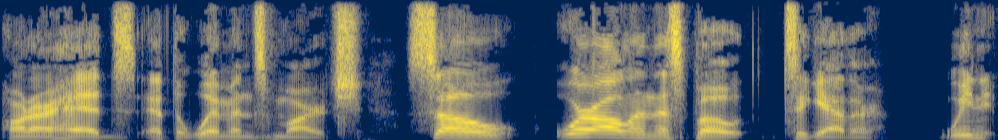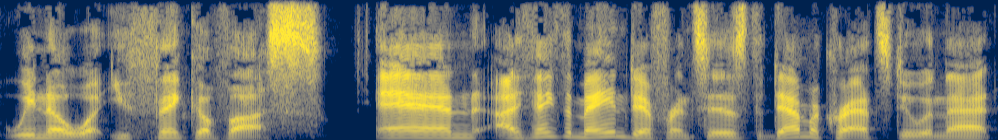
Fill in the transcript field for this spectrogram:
on our heads at the Women's March. So we're all in this boat together. We, we know what you think of us. And I think the main difference is the Democrats doing that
